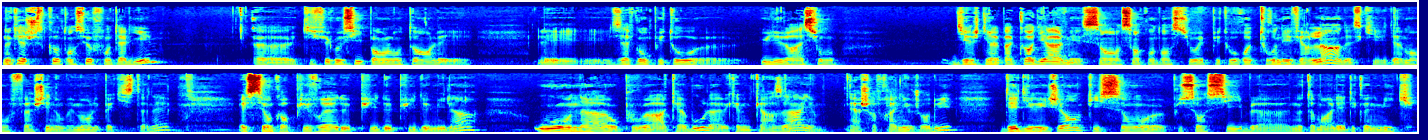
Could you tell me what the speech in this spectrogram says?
Donc il y a ce contentieux frontalier euh, qui fait qu'aussi pendant longtemps les, les, Afghans ont plutôt eu des relations, je dirais pas cordiales, mais sans, sans contentieux et plutôt retournées vers l'Inde, ce qui évidemment fâche énormément les Pakistanais et c'est encore plus vrai depuis, depuis 2001, où on a au pouvoir à Kaboul, avec Amin Karzai et Ashraf Rani aujourd'hui, des dirigeants qui sont plus sensibles, notamment à l'aide économique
